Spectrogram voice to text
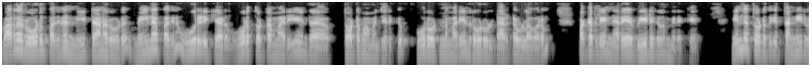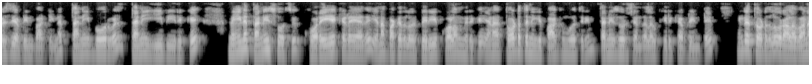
வர்ற ரோடும் பார்த்தீங்கன்னா, நீட்டான ரோடு. மெயினாக பார்த்தீங்கன்னா, ஊரடிக்காடு. ஊரை தொட்ட மாதிரியும் இந்த தோட்டம் அமைஞ்சிருக்கு. ஊர் ஒட்டின மாதிரியே இந்த ரோடு டேரெக்டாக உள்ள வரும். பக்கத்துலேயே நிறைய வீடுகளும் இருக்குது இந்த தோட்டத்துக்கு தண்ணீர் வசதி அப்படின்னு பார்த்தீங்கன்னா, தனி போர்வெல், தனி ஈபி இருக்குது மெயினாக தனி சோர்ஸு குறையே கிடையாது. ஏன்னா, பக்கத்தில் ஒரு பெரிய குளம் இருக்குது ஏன்னா, தோட்டத்தை நீங்கள் பார்க்கும்போது தெரியும். தனி சோர்ஸ் எந்த அளவுக்கு இருக்கு அப்படின்ட்டு. இந்த தோட்டத்தில் ஒரு அளவான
